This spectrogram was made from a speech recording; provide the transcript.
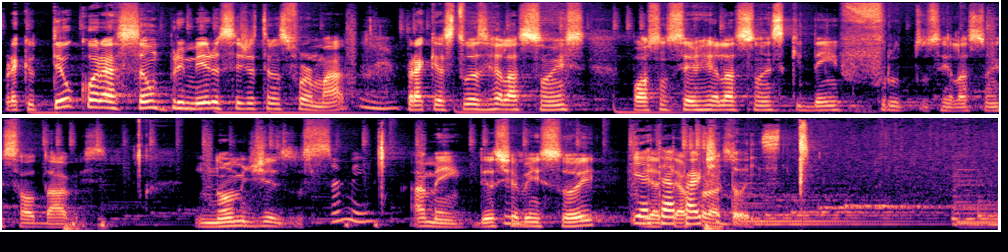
para que o teu coração primeiro seja transformado, uhum. para que as tuas relações possam ser relações que deem frutos, relações saudáveis. Em nome de Jesus. Amém. Amém. Deus te abençoe. E, e até, até, a parte 2. Thank you.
